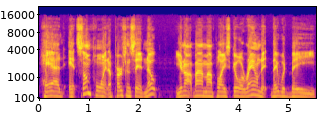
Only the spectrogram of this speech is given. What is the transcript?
had at some point a person said, "Nope, you're not buying my place. Go around it." There would be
